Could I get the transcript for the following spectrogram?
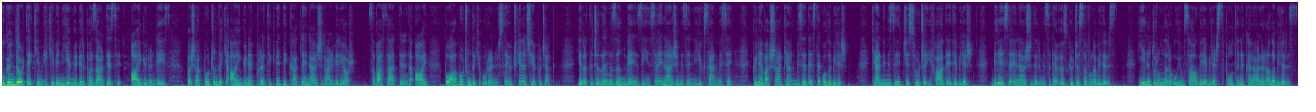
Bugün 4 Ekim 2021 Pazartesi, Ay günündeyiz. Başak Burcu'ndaki Ay güne pratik ve dikkatli enerjiler veriyor. Sabah saatlerinde Ay, Boğa Burcu'ndaki Uranüs'te üçgen açı yapacak. Yaratıcılığımızın ve zihinsel enerjimizin yükselmesi, güne başlarken bize destek olabilir. Kendimizi cesurca ifade edebilir, bireysel enerjilerimizi de özgürce savunabiliriz. Yeni durumlara uyum sağlayabilir, spontane kararlar alabiliriz.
